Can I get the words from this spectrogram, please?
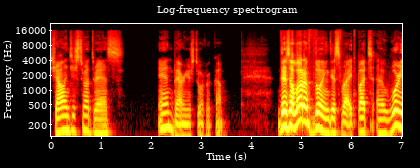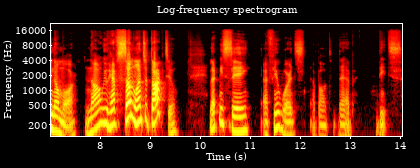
challenges to address, and barriers to overcome. There's a lot of doing this right, but uh, worry no more. Now you have someone to talk to. Let me say a few words about Deb Dietz.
